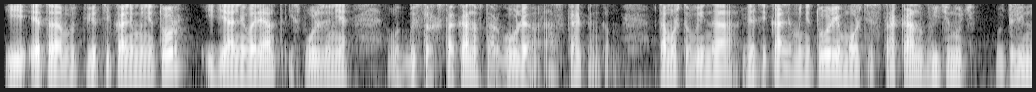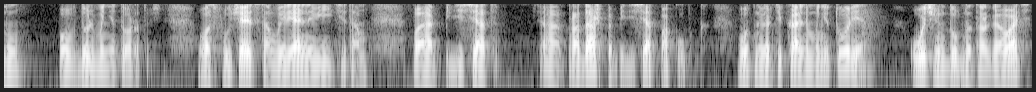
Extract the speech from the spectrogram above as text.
И это вот вертикальный монитор, идеальный вариант использования вот быстрых стаканов торговля а, скальпингом. Потому что вы на вертикальном мониторе можете стакан вытянуть в длину по вдоль монитора. То есть у вас получается там вы реально видите там по 50 а, продаж, по 50 покупок. Вот на вертикальном мониторе очень удобно торговать.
